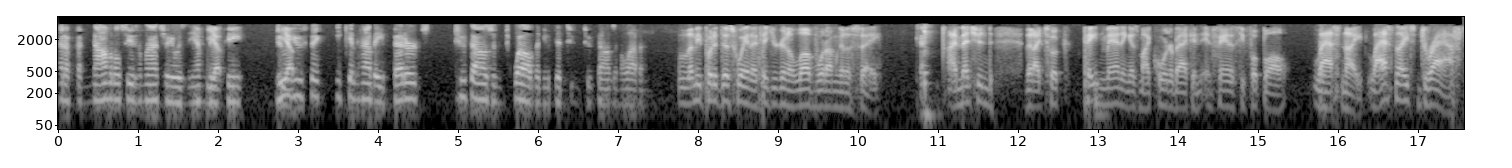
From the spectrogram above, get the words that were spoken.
had, a, had a phenomenal season last year. He was the MVP. Do Yep. you think he can have a better 2012 than you did to 2011? Let me put it this way, and I think you're going to love what I'm going to say. I mentioned that I took Peyton Manning as my quarterback in, in fantasy football last night. Last night's draft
